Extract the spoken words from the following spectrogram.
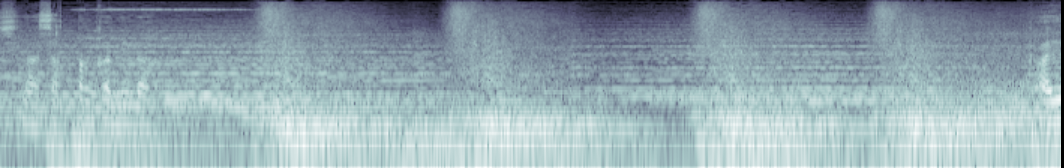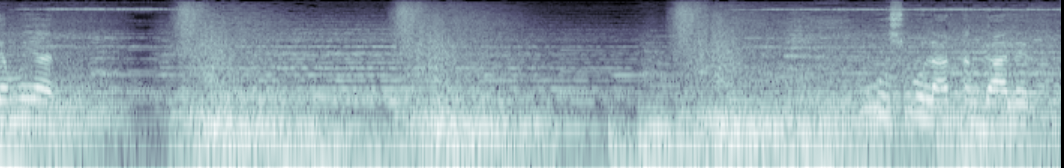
Sinasaktan ka nila. Kaya mo yan. Ubus mo lahat ng galit.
